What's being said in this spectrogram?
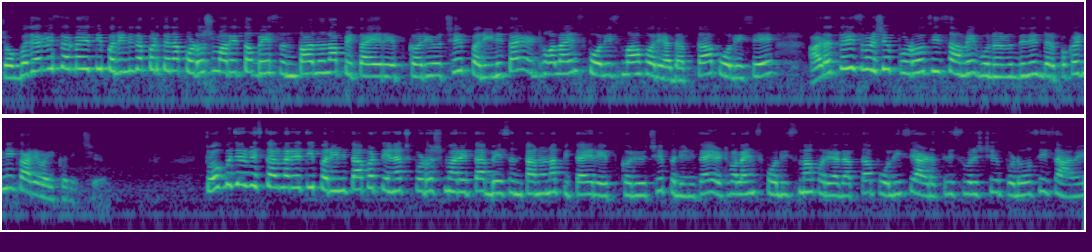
ચોકબજાર વિસ્તારમાં રહેતી પરિણીતા પર તેના પડોશમાં રહેતા બે સંતાનોના પિતાએ રેપ કર્યો છે. પરિણીતાએ એઠવાલાઇન્સ પોલીસમાં ફરિયાદ આપતા પોલીસે આડત્રીસ વર્ષીય પડોશી સામે ગુનો નોંધીને ધરપકડની કાર્યવાહી કરી છે. ચોકબજાર વિસ્તારમાં રહેતી પરિણીતા પર તેના જ પડોશમાં રહેતા બે સંતાનોના પિતાએ રેપ કર્યો છે. પરિણીતાએ એઠવાલાઇન્સ પોલીસમાં ફરિયાદ આપતા પોલીસે આડત્રીસ વર્ષીય પડોશી સામે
